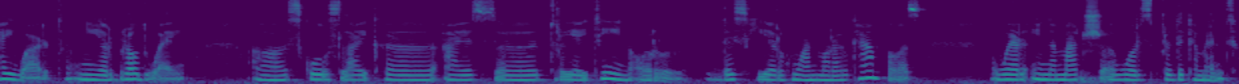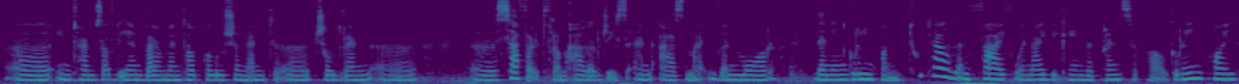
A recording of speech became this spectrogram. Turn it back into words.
Heyward, near Broadway, uh, schools like uh, IS 318 or this here Juan Morel Campos, were in a much uh, worse predicament uh, in terms of the environmental pollution, and uh, children suffered from allergies and asthma even more than in Greenpoint. 2005, when I became the principal, Greenpoint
